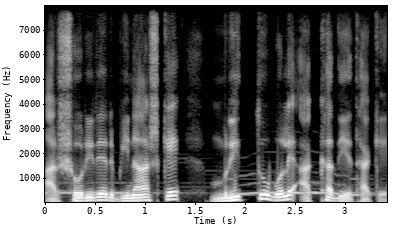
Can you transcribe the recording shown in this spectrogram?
আর শরীরের বিনাশকে মৃত্যু বলে আখ্যা দিয়ে থাকে।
